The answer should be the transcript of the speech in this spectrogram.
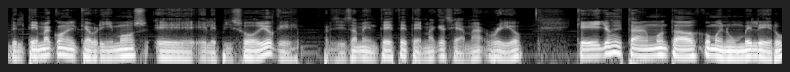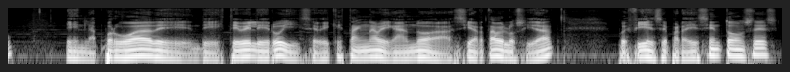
del tema con el que abrimos eh, el episodio, que es precisamente este tema que se llama Rio, que ellos están montados como en un velero, en la proa de, este velero y se ve que están navegando a cierta velocidad. Pues fíjense, para ese entonces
